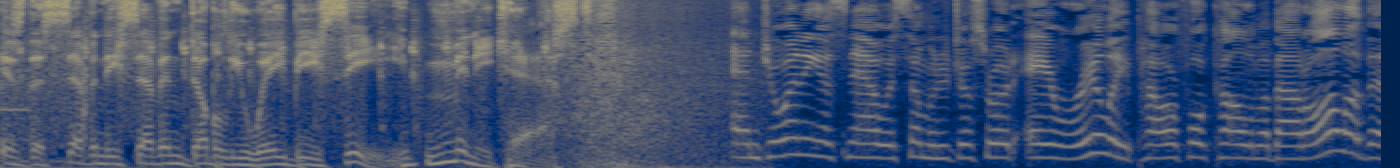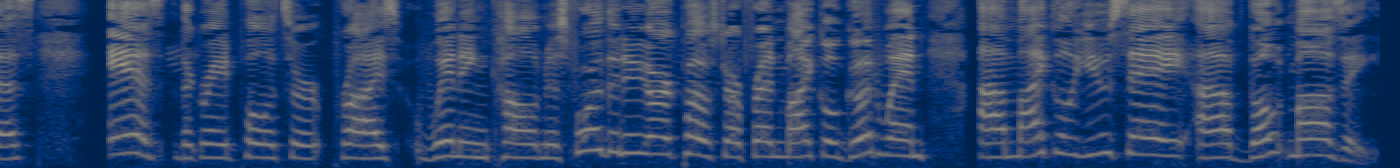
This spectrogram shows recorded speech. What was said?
is the 77 WABC minicast. And joining us now is someone who just wrote a really powerful column about all of this is the great Pulitzer Prize winning columnist for the New York Post, our friend Michael Goodwin. Uh, Michael, you say uh, vote Mazi.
